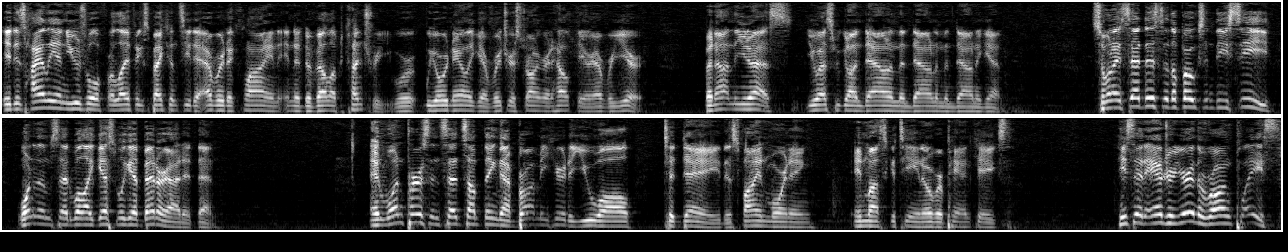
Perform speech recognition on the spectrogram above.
It is highly unusual for life expectancy to ever decline in a developed country. We're, we ordinarily get richer, stronger, and healthier every year. But not in the U.S. U.S. we've gone down and then down and then down again. So when I said this to the folks in D.C., one of them said, well, I guess we'll get better at it then. And one person said something that brought me here to you all today, this fine morning in Muscatine over pancakes. He said, Andrew, you're in the wrong place.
